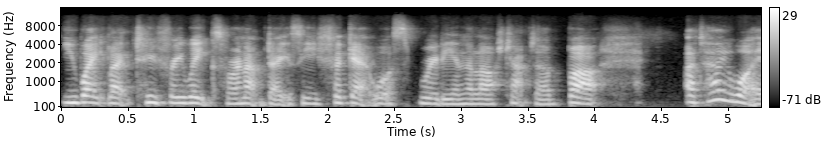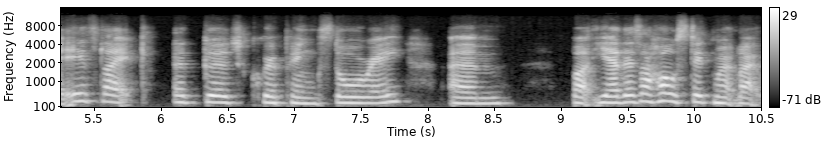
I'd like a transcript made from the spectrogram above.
you wait like two three weeks for an update so you forget what's really in the last chapter but i tell you what it is like a good gripping story um but yeah there's a whole stigma like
